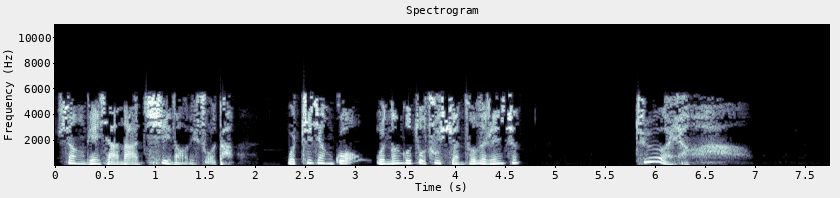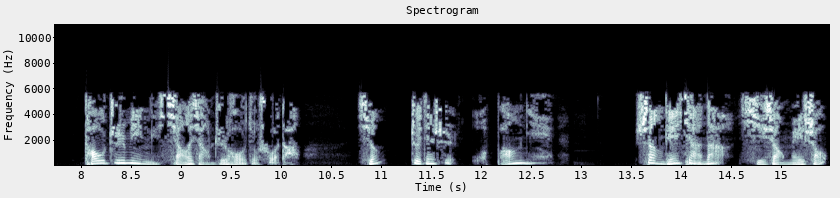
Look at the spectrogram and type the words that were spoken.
上田夏娜气恼地说道：“我只想过我能够做出选择的人生。”这样啊，陶之命想了想之后就说道：“行，这件事我帮你。”上田夏娜喜上眉梢，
